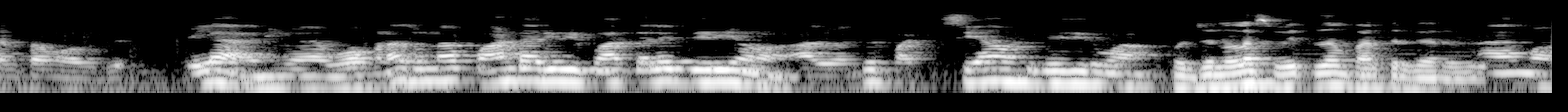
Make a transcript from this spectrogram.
கன்ஃபார்ம் ஆகுது. இல்ல நீங்க ஓப்பனா சொன்னா பாண்டா ரிவ்யூ பார்த்தாலே தெரியும். அது வந்து பச்சையா வந்து பேசிடுவான். கொஞ்சம் நல்லா சுவைத்து தான் பார்த்துருக்காரு. ஆமா.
